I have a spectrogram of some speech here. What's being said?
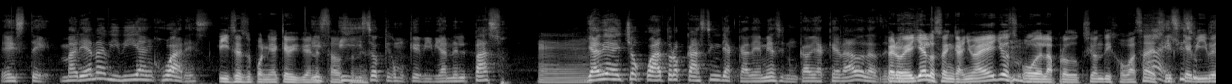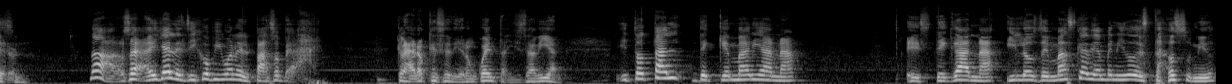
Este, Mariana vivía en Juárez Y se suponía que vivía en y, Estados y Unidos. hizo que como que vivía en El Paso. Mm. Ya había hecho cuatro castings de academias y nunca había quedado las de Pero México. ella los engañó a ellos o de la producción dijo, vas a decir sí que vives. No, o sea, ella les dijo vivo en El Paso, pero ay, claro que se dieron cuenta y sabían. Y total de que Mariana este gana y los demás que habían venido de Estados Unidos,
